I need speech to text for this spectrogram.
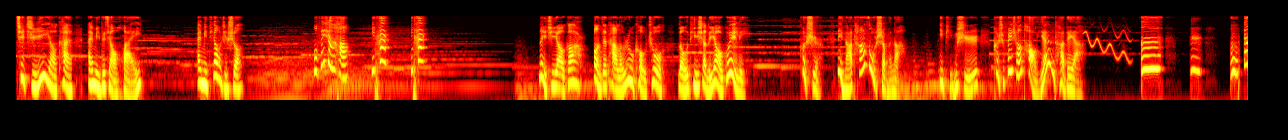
却执意要看艾米的脚踝。艾米跳着说：“我非常好，你看，你看，那只药膏放在塔楼入口处楼梯上的药柜里。可是你拿它做什么呢？你平时可是非常讨厌他的呀。”嗯嗯嗯，当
